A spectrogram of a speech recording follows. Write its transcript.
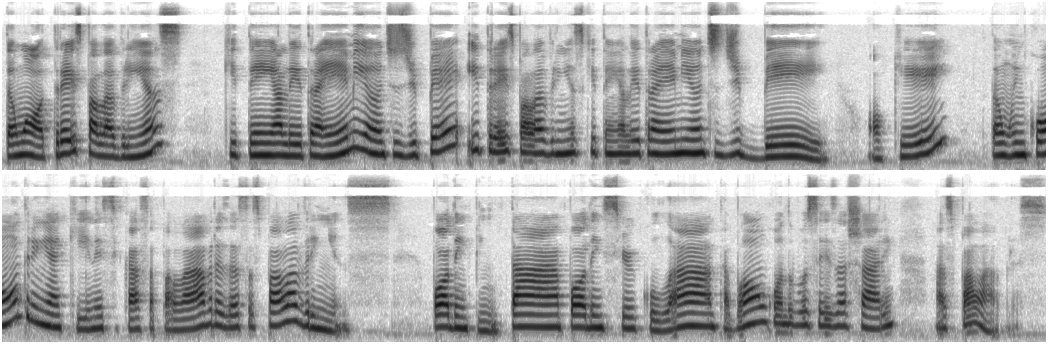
Então, ó, três palavrinhas que tem a letra M antes de P e três palavrinhas que tem a letra M antes de B, ok? Então, encontrem aqui nesse caça-palavras essas palavrinhas. Podem pintar, podem circular, tá bom? Quando vocês acharem as palavras.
